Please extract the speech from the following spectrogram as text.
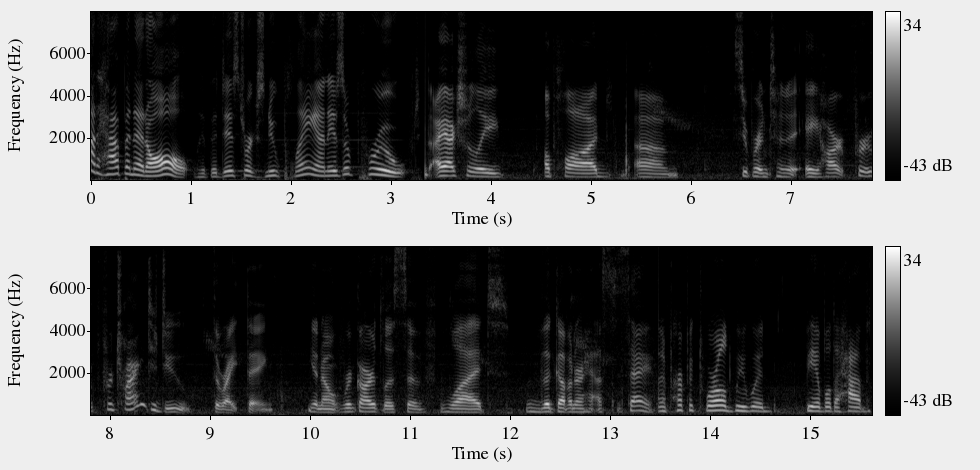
not happen at all if the district's new plan is approved. I actually applaud um, Superintendent Ahart for, for trying to do the right thing, you know, regardless of what the governor has to say. In a perfect world, we would be able to have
